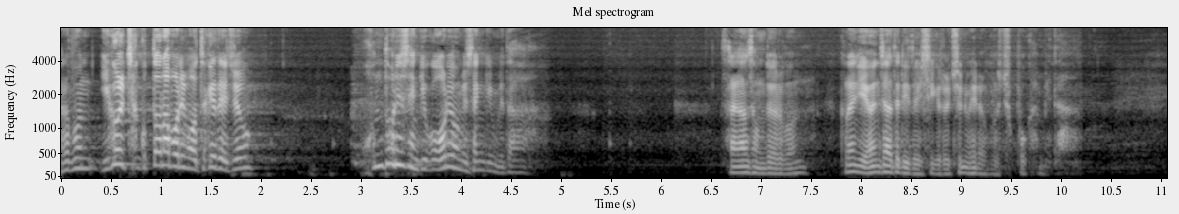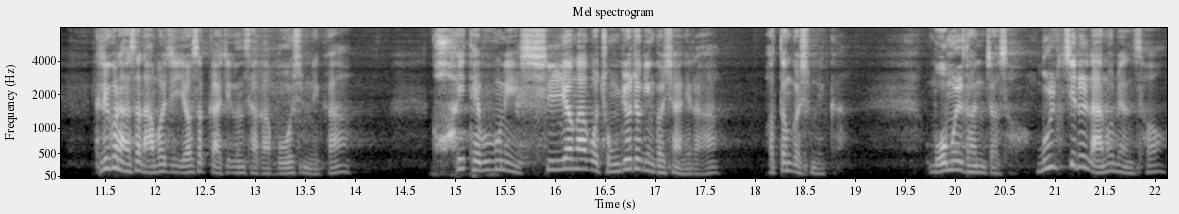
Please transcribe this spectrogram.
여러분, 이걸 자꾸 떠나버리면 어떻게 되죠? 혼돈이 생기고 어려움이 생깁니다. 사랑하는 성도 여러분, 그런 예언자들이 되시기를 주님의 이름으로 축복합니다. 그리고 나서 나머지 여섯 가지 은사가 무엇입니까? 거의 대부분이 신령하고 종교적인 것이 아니라 어떤 것입니까? 몸을 던져서 물질을 나누면서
